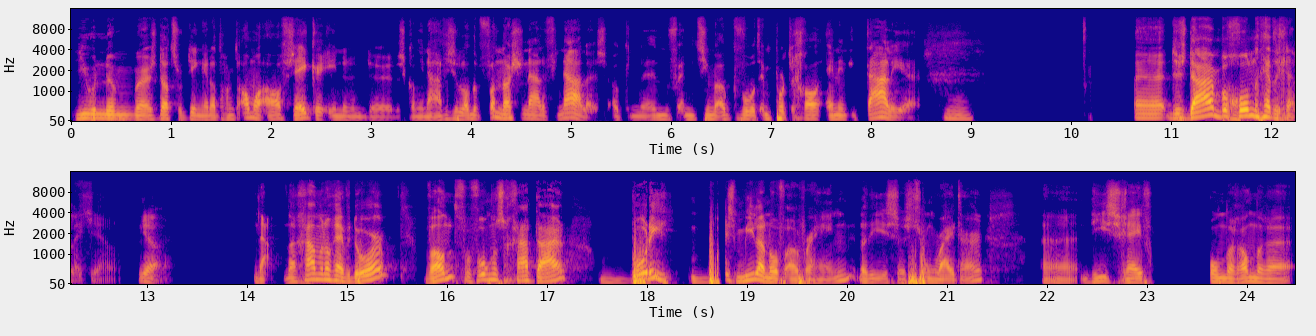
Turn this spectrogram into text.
nieuwe nummers, dat soort dingen. Dat hangt allemaal af, zeker in de, de, de Scandinavische landen, van nationale finales. Ook in, en dat zien we ook bijvoorbeeld in Portugal en in Italië. Hmm. Dus daar begon het relletje. Ja. Nou, dan gaan we nog even door. Want vervolgens gaat daar Boris, Boris Milanov overheen. Dat is een songwriter. Die schreef onder andere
